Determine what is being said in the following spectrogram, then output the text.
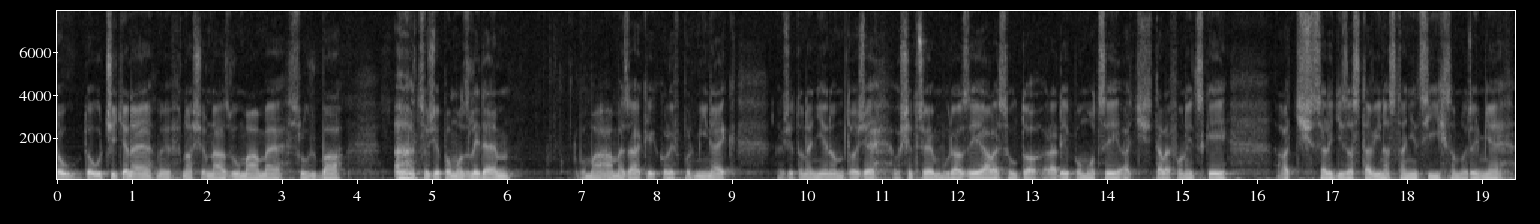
to, to určitě ne. My v našem názvu máme služba, což je pomoc lidem. Pomáháme za jakýchkoliv podmínek, takže to není jenom to, že ošetřujeme úrazy, ale jsou to rady pomoci, ať telefonicky, ať se lidi zastaví na stanicích. Samozřejmě eh,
